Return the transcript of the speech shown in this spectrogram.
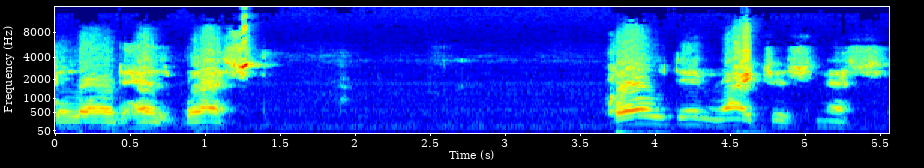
the Lord has blessed clothed in righteousness.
